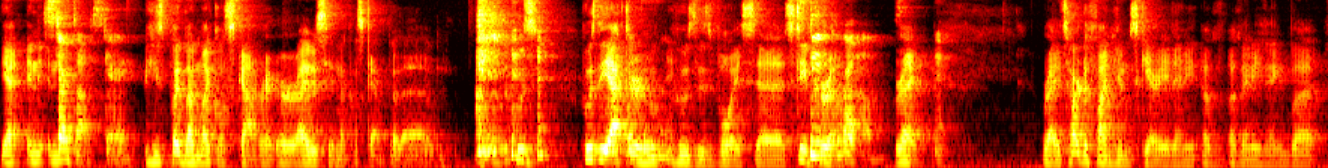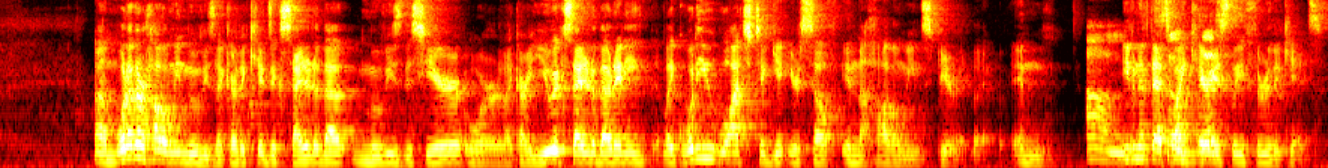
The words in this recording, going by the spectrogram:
Yeah, and, and starts off scary. He's played by Michael Scott, right? Or I would say Michael Scott, but uh, who's who's the actor who, who's his voice? Uh, Steve, Steve Carell. Carell. Right. Yeah. Right. It's hard to find him scary at any of, of anything, but um, what other Halloween movies? Like, are the kids excited about movies this year, or like, are you excited about any? Like, what do you watch to get yourself in the Halloween spirit? And um, even if that's so vicariously this, through the kids.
